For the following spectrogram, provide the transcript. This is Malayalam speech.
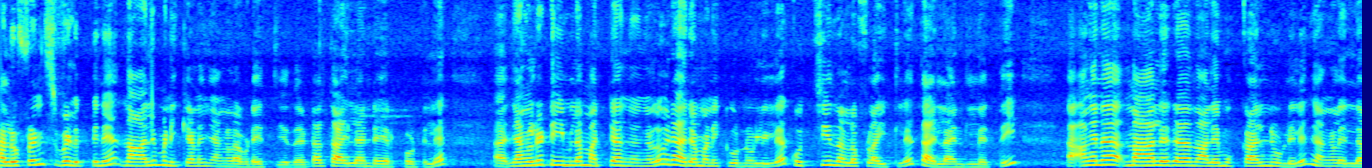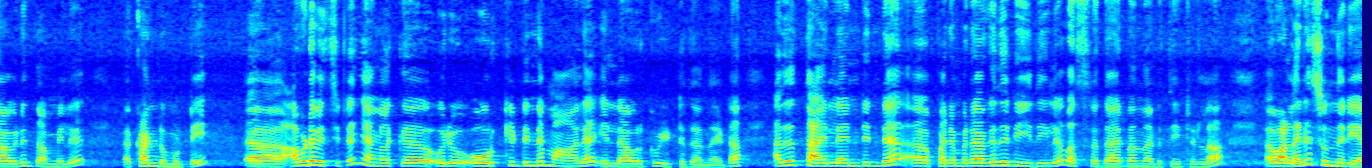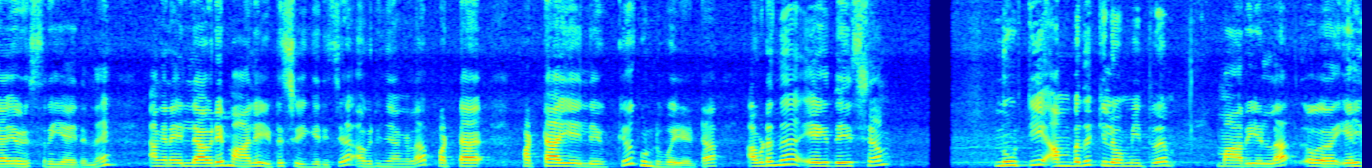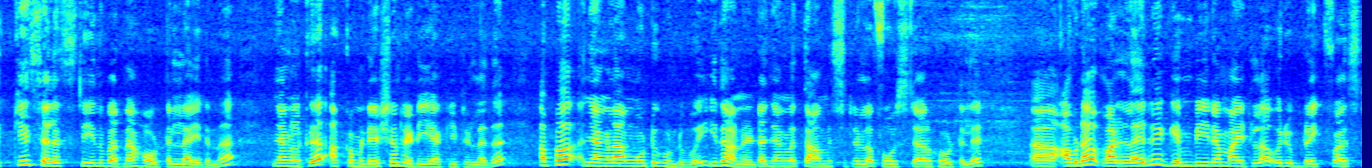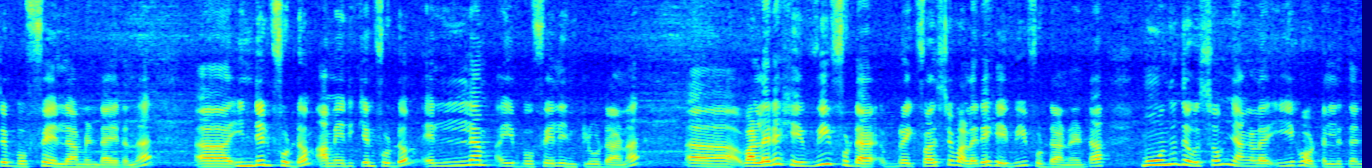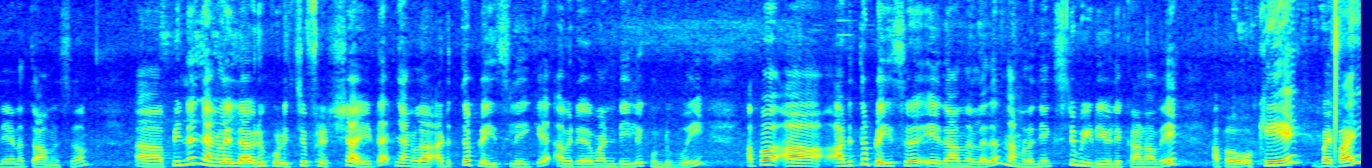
ഹലോ ഫ്രണ്ട്സ് വെളുപ്പിന് നാല് മണിക്കാണ് ഞങ്ങൾ അവിടെ എത്തിയത് കേട്ടോ തായ്ലാൻഡ് എയർപോർട്ടിൽ ഞങ്ങളുടെ ടീമിലെ മറ്റംഗങ്ങൾ ഒരു അരമണിക്കൂറിനുള്ളിൽ കൊച്ചി എന്നുള്ള ഫ്ലൈറ്റിൽ തായ്ലാൻഡിലെത്തി. അങ്ങനെ നാലര നാലേ മുക്കാലിനുള്ളിൽ ഞങ്ങളെല്ലാവരും തമ്മിൽ കണ്ടുമുട്ടി. അവിടെ വെച്ചിട്ട് ഞങ്ങൾക്ക് ഒരു ഓർക്കിഡിന്റെ മാല എല്ലാവർക്കും ഇട്ട് തന്നു കേട്ടോ. അത് തായ്ലാൻഡിന്റെ പരമ്പരാഗത രീതിയിൽ വസ്ത്രധാരണം നടത്തിയിട്ടുള്ള വളരെ സുന്ദരിയായ ഒരു സ്ത്രീയായിരുന്നേ. അങ്ങനെ എല്ലാവരെയും മാലയിട്ട് സ്വീകരിച്ച് അവർ ഞങ്ങൾ പട്ടാ പട്ടായയിലേക്ക് കൊണ്ടുപോയി കേട്ടോ. നിന്ന് ഏകദേശം നൂറ്റി അമ്പത് കിലോമീറ്റർ മാറിയുള്ള എൽ കെ സെലസ്റ്റി എന്ന് പറഞ്ഞ ഹോട്ടലിലായിരുന്നു ഞങ്ങൾക്ക് അക്കോമഡേഷൻ റെഡിയാക്കിയിട്ടുള്ളത്. അപ്പോൾ ഞങ്ങൾ അങ്ങോട്ട് കൊണ്ടുപോയി. ഇതാണ് കേട്ടോ ഞങ്ങൾ താമസിച്ചിട്ടുള്ള ഫോർ സ്റ്റാർ ഹോട്ടൽ അവിടെ വളരെ ഗംഭീരമായിട്ടുള്ള ഒരു ബ്രേക്ക്ഫാസ്റ്റ് ബുഫേ എല്ലാം ഉണ്ടായിരുന്നു. ഇന്ത്യൻ ഫുഡും അമേരിക്കൻ ഫുഡും എല്ലാം ഈ ബുഫേയിൽ ഇൻക്ലൂഡാണ് വളരെ ഹെവി ഫുഡ് ബ്രേക്ക്ഫാസ്റ്റ് വളരെ ഹെവി ഫുഡാണ് കേട്ടോ. മൂന്ന് ദിവസവും ഞങ്ങൾ ഈ ഹോട്ടലിൽ തന്നെയാണ് താമസം. പിന്നെ ഞങ്ങൾ എല്ലാവരും കുളിച്ച് ഫ്രഷായിട്ട് ഞങ്ങൾ അടുത്ത പ്ലേസിലേക്ക് അവർ വണ്ടിയിൽ കൊണ്ടുപോയി. അപ്പോൾ അടുത്ത പ്ലേസ് ഏതാണെന്നുള്ളത് നമ്മൾ നെക്സ്റ്റ് വീഡിയോയിൽ കാണാവേ. അപ്പോൾ ഓക്കേ ബൈ ബൈ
